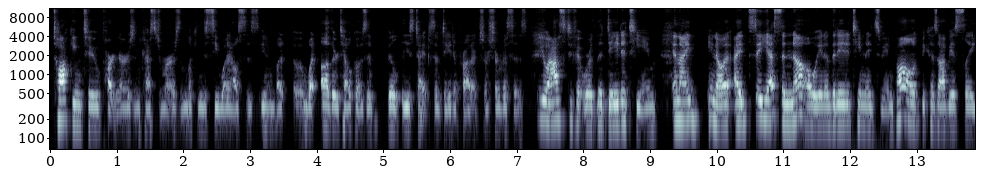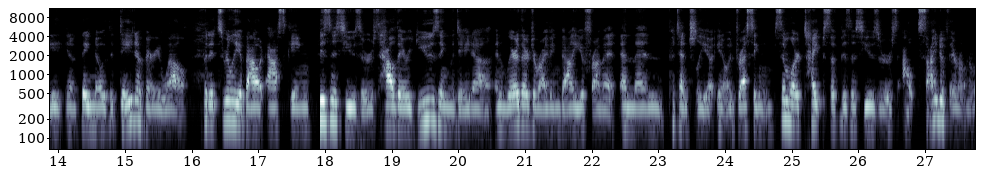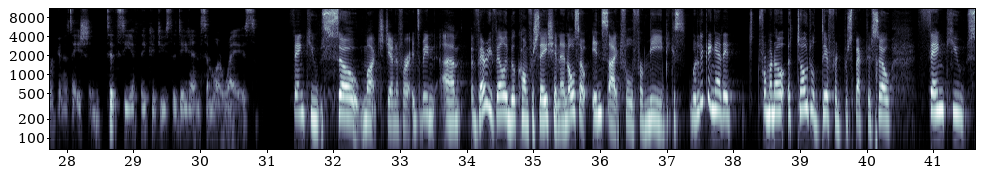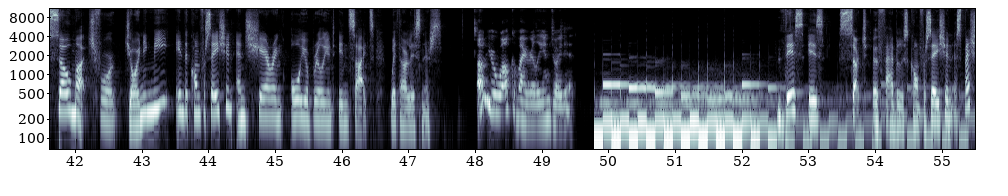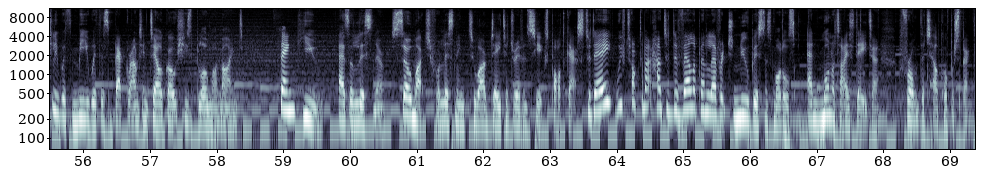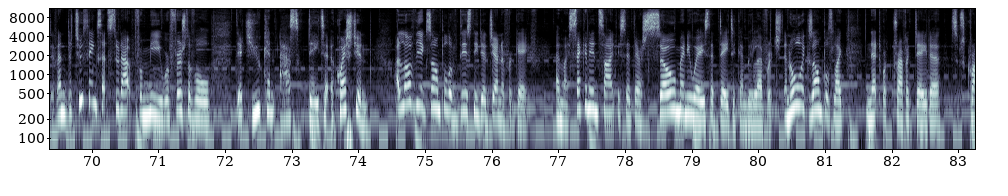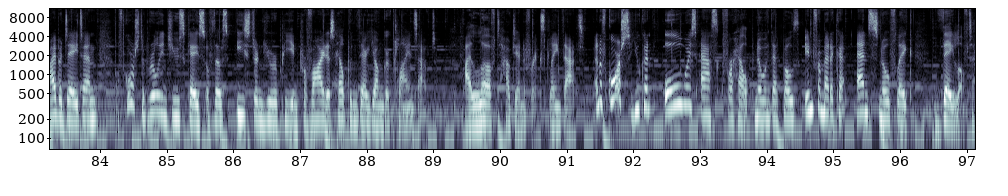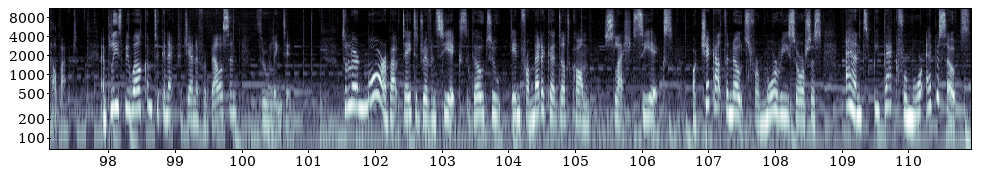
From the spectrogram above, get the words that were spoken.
talking to partners and customers and looking to see what else is you know what what other telcos have built these types of data products or services. You asked if it were the data team and i you know i'd say yes and no. You know the data team needs to be involved because obviously you know they know the data very well. But it's really about asking business users how they're using the data and where they're deriving value from it and then potentially uh, you know addressing similar types of business users outside of their own organization to see if they could use the data in similar ways Thank you so much, Jennifer. It's been um, a very valuable conversation and also insightful for me because we're looking at it from an, a total different perspective. So, Thank you so much for joining me in the conversation and sharing all your brilliant insights with our listeners. Oh, you're welcome. I really enjoyed it. This is such a fabulous conversation, especially with me with this background in telco. She's blown my mind. Thank you, as a listener, so much for listening to our Data Driven CX podcast. Today, we've talked about how to develop and leverage new business models and monetize data from the telco perspective. And the two things that stood out for me were first of all, that you can ask data a question. I love the example of Disney that Jennifer gave. And my second insight is that there are so many ways that data can be leveraged. And all examples like network traffic data, subscriber data, and of course the brilliant use case of those Eastern European providers helping their younger clients out. I loved how Jennifer explained that. And of course, you can always ask for help, knowing that both Informatica and Snowflake, they love to help out. And please be welcome to connect to Jennifer Belissent through LinkedIn. To learn more about data-driven CX, go to informatica.com/cx or check out the notes for more resources and be back for more episodes.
